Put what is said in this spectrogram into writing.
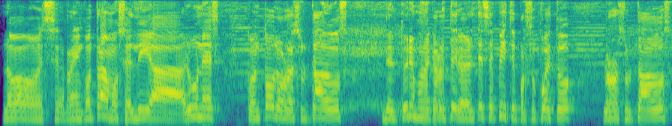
Nos vamos, reencontramos el día lunes con todos los resultados del turismo de carretera, del TC Pista y por supuesto los resultados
